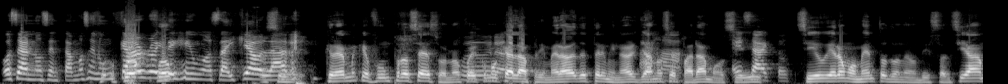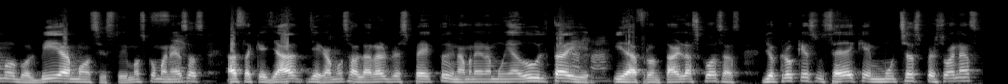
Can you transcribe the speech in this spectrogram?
O sea, nos sentamos en un Fue- carro fue- y dijimos, hay que hablar. Sí, créeme que fue un proceso, no Fue fue, como que a la primera vez de terminar ya nos Ajá, separamos. Sí, Exacto. sí hubieron momentos donde nos distanciamos, volvíamos y estuvimos como en Sí. esas hasta que ya llegamos a hablar al respecto de una manera muy adulta y, y de afrontar las cosas. Yo creo que sucede que muchas personas,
